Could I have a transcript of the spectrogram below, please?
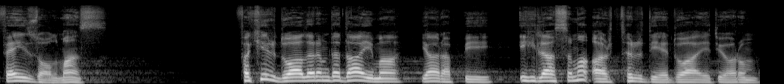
feyz olmaz. Fakir dualarımda daima, Ya Rabbi, ihlasımı artır diye dua ediyorum.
